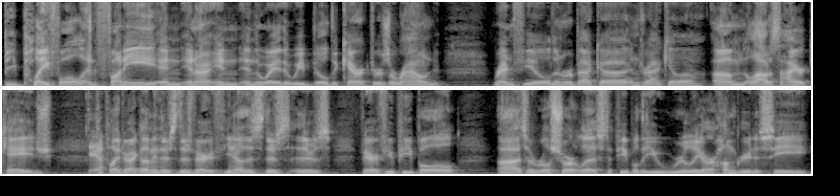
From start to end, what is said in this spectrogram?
be playful and funny in in, our, in in the way that we build the characters around Renfield and Rebecca and Dracula. Um, allowed us to hire Cage Yeah. to play Dracula. I mean, there's there's very you know there's there's there's very few people. Uh, it's a real short list of people that you really are hungry to see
